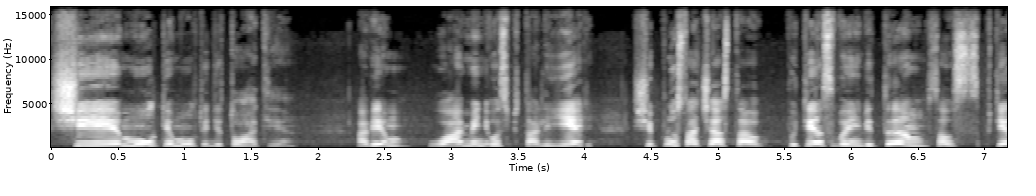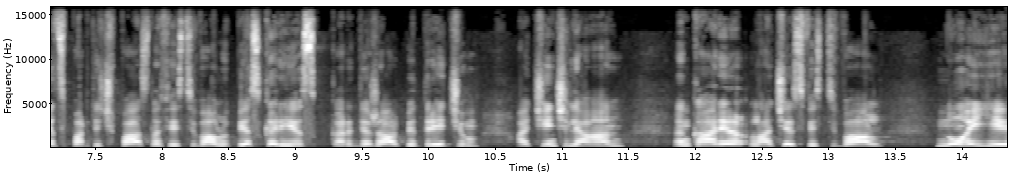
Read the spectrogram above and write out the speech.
Și multe, multe de toate. Avem oameni ospitalieri și plus la aceasta putem să vă invităm sau să puteți participați la festivalul Pescăresc, care deja îl petrecem a cincilea an, în care la acest festival noi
